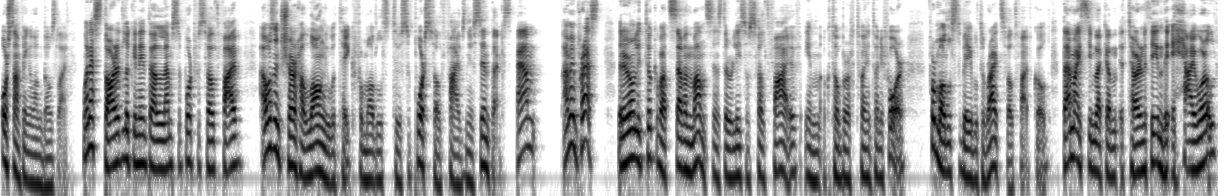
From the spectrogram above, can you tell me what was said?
or something along those lines. When I started looking into LLM support for Svelte 5, I wasn't sure how long it would take for models to support Svelte 5's new syntax, and I'm impressed that it only took about 7 months since the release of Svelte 5 in October of 2024 for models to be able to write Svelte 5 code. That might seem like an eternity in the AI world,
